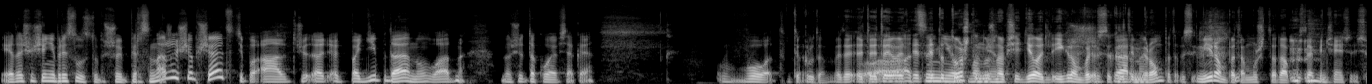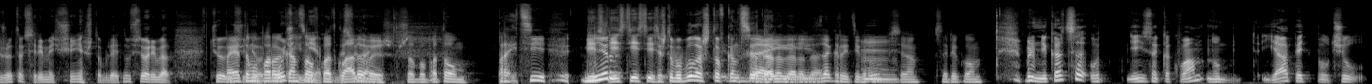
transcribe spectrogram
и это ощущение присутствует, что персонажи еще общаются, типа, а, а, а, погиб, да, ну ладно, ну что такое всякое. Вот. Это круто. Это, это, это, это- это то, что момент. нужно вообще делать играм в- с Шикарно. открытым миром, потому, с миром, потому что, да, после окончания сю- сюжета все время ощущение, что, блядь, ну все, ребят, что Поэтому порой концовку откладываешь, чтобы потом пройти Есть, мир есть, есть, есть, чтобы было что в конце, да, да, и, да, да, и да. закрыть игру, М. все, целиком. Блин, мне кажется, вот я не знаю, как вам, но я опять получил,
